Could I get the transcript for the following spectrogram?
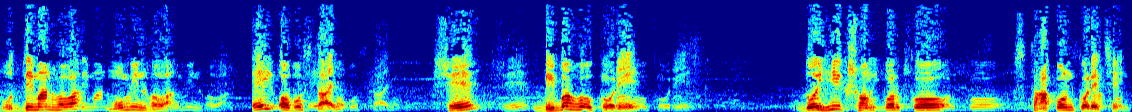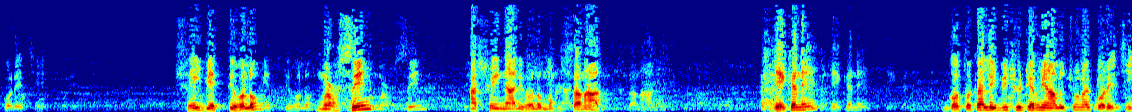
বুদ্ধিমান হওয়া মুমিন হওয়া এই অবস্থায় সে বিবাহ করে দৈহিক সম্পর্ক স্থাপন করেছে। সেই ব্যক্তি হল মহসিন আর সেই নারী হল মহসানাত। যেখানে গতকাল এই বিষয়টি আমি আলোচনা করেছি,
